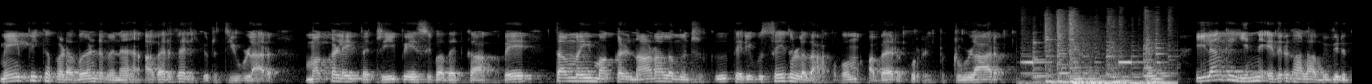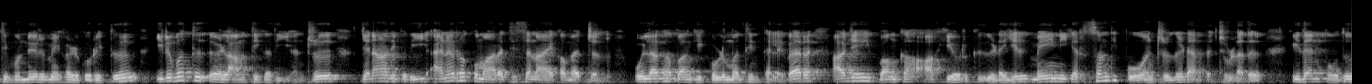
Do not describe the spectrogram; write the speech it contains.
மெய்ப்பிக்கப்பட வேண்டும் என அவர் வலியுறுத்தியுள்ளார். மக்களை பற்றி பேசுவதற்காகவே தம்மை மக்கள் நாடாளுமன்றத்துக்கு தெரிவு செய்துள்ளதாகவும் அவர் குறிப்பிட்டுள்ளார். இலங்கையின் எதிர்கால அபிவிருத்தி முன்னுரிமைகள் குறித்து இருபத்தி ஏழாம் திகதி அன்று ஜனாதிபதி அனுரகுமார திசநாயக்க மற்றும் உலக வங்கி குழுமத்தின் தலைவர் அஜய் பங்கா ஆகியோருக்கு இடையில் மெய்நிகர் சந்திப்பு ஒன்று இடம்பெற்றுள்ளது. இதன்போது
